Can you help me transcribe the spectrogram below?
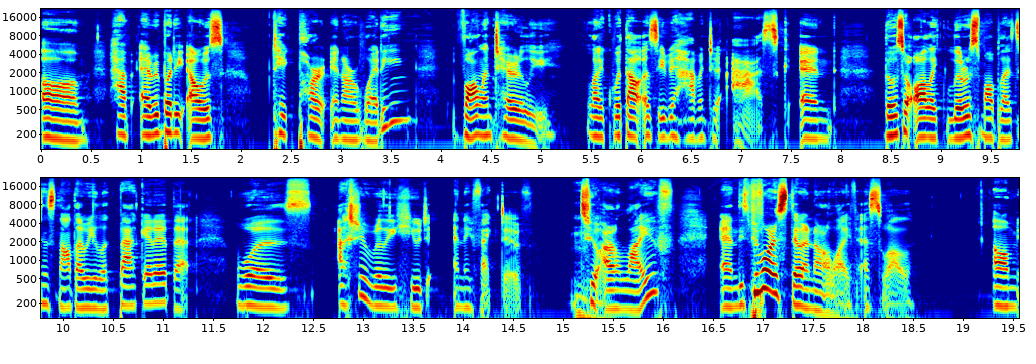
um have everybody else take part in our wedding voluntarily, like without us even having to ask. And those are all like little small blessings now that we look back at it that was actually really huge and effective to Mhm. our life. And these people are still in our life as well. Um,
